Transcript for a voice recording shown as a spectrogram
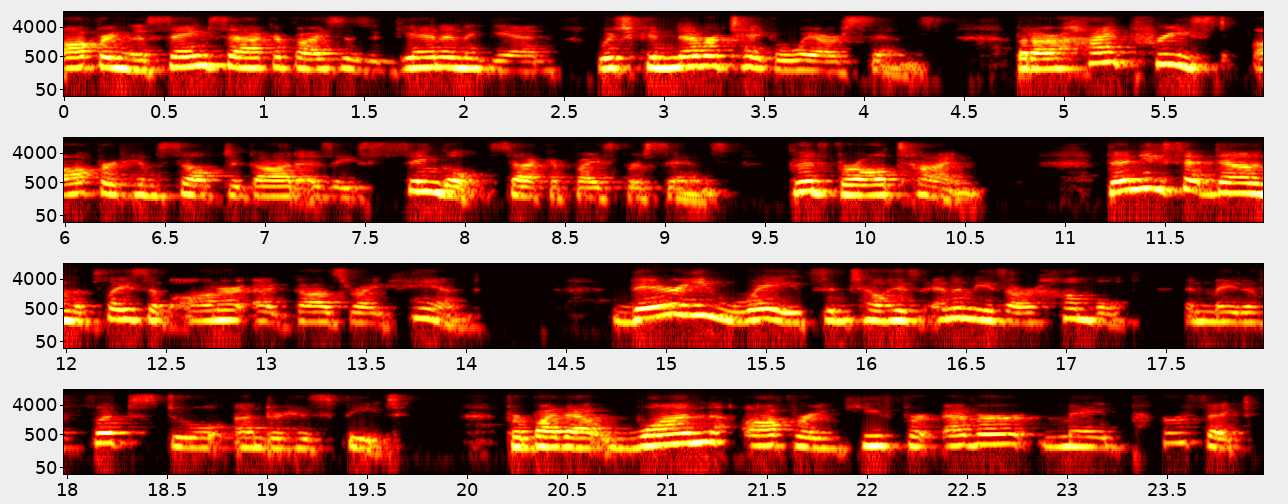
offering the same sacrifices again and again, which can never take away our sins. But our high priest offered himself to God as a single sacrifice for sins, good for all time. Then he sat down in the place of honor at God's right hand. There he waits until his enemies are humbled and made a footstool under his feet. For by that one offering, he forever made perfect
